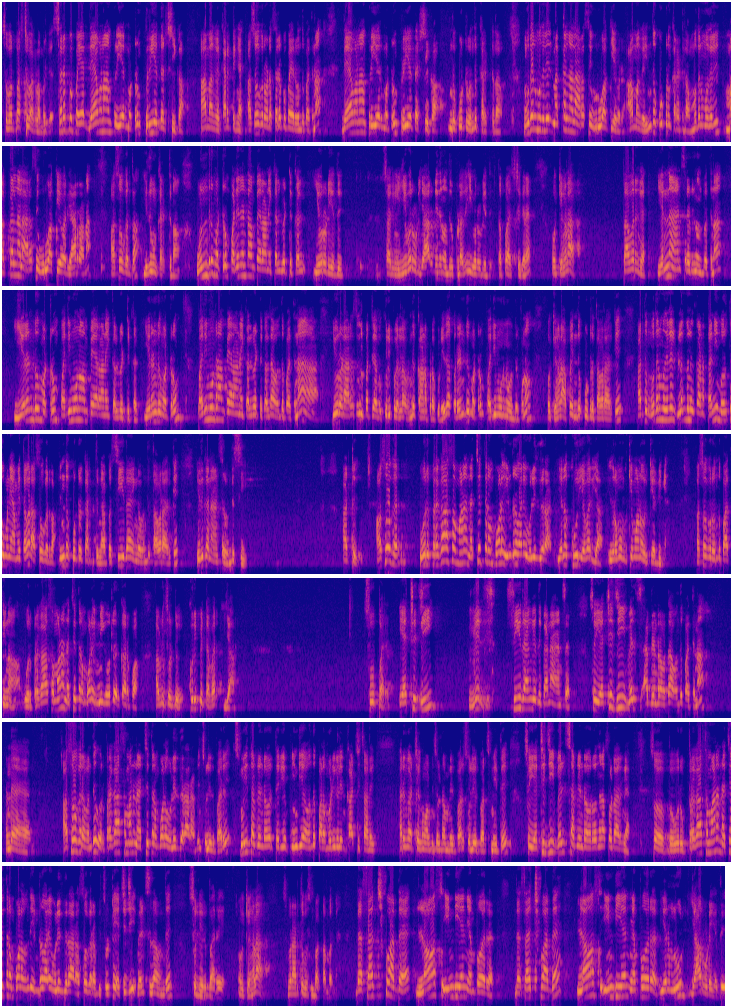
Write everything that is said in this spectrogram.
சூப்பர் ஃபர்ஸ்ட் பார்க்கலாம் பாருங்க. சிறப்பு பெயர் தேவனாம் பிரியர் மற்றும் பிரியதர்ஷிகா. ஆமாங்க கரெக்ட்டுங்க அசோகரோட சிறப்பு பெயர் வந்து பார்த்தீங்கன்னா தேவனாம் பிரியர் மற்றும் பிரியதர்ஷிகா. இந்த கூற்று வந்து கரெக்ட் தான். முதல் முதலில் மக்கள் நல அரசை உருவாக்கியவர். ஆமாங்க இந்த கூற்றும் கரெக்ட் தான். முதல் முதலில் மக்கள் நல அரசை உருவாக்கியவர் யாரானா? அசோகர் தான். இதுவும் கரெக்ட் தான். ஒன்று மற்றும் பன்னிரெண்டாம் பேராணை கல்வெட்டுக்கள் இவருடையது. சாரிங்க இவருடைய யாருடையதுன்னு வந்துடக்கூடாது இவருடையது. தப்பா வச்சுக்கிறேன் ஓகேங்களா தவறுங்க. என்ன ஆன்சர் அப்படின்னு வந்து பார்த்தீங்கன்னா இரண்டு மற்றும் பதிமூணாம் பேராணை கல்வெட்டுக்கள். இரண்டு மற்றும் பதிமூன்றாம் பேராணை கல்வெட்டுக்கள் தான் வந்து பார்த்தீங்கன்னா இவரோட அரசுகள் பற்றிய அந்த குறிப்புகள்லாம் வந்து காணப்படக்கூடியது. அப்போ ரெண்டு மற்றும் பதிமூணுன்னு வந்திருக்கணும். ஓகேங்களா அப்போ இந்த கூற்று தவறாக இருக்கு. அடுத்து முதன் முதலில் விலங்குகளுக்கான தனி மருத்துவமனை அமைத்தவர் அசோகர் தான். இந்த கூற்று கருத்துங்க. அப்போ சி தான் இங்கே வந்து தவறாக இருக்கு. இதுக்கான ஆன்சர் வந்து சி அடுத்து அசோகர் ஒரு பிரகாசமான நட்சத்திரம் போல இன்று வரை ஒளிர்கிறார் என கூறியவர் யார்? இது ரொம்ப முக்கியமான ஒரு கேள்விங்க. அசோகர் வந்து பார்த்தீங்கன்னா ஒரு பிரகாசமான நட்சத்திரம் போல இன்னைக்கு வரல இருக்காருப்பா அப்படின்னு சொல்லிட்டு குறிப்பிட்டவர் யார்? சூப்பர் ஹெச்ஜி வெல்ஸ் சி தாங்க இதுக்கான ஆன்சர் ஸோ ஹெச்ஜி வெல்ஸ் அப்படின்றவர் தான் வந்து பார்த்தீங்கன்னா அந்த அசோகரை வந்து ஒரு பிரகாசமான நட்சத்திரம் போல ஒளிர்கிறார் அப்படின்னு சொல்லியிருப்பாரு. ஸ்மித் அப்படின்றவர் தெரியும். இந்தியா வந்து பல மொழிகளின் காட்சி சாலை அருங்காட்சியகம் அப்படின்னு சொல்லிட்டு பண்ணியிருப்பாரு சொல்லியிருப்பார் ஸ்மித் ஸோ ஹெச்ஜி வெல்ஸ் அப்படின்றவர் வந்து என்ன சொல்றாருங்க? ஸோ இப்போ ஒரு பிரகாசமான நட்சத்திரம் போல வந்து இன்று வரை ஒளிர்கிறார் அசோகர் அப்படின்னு சொல்லிட்டு ஹெச்ஜி வெல்ஸ் தான் வந்து சொல்லியிருப்பாரு. ஓகேங்களா சூப்பர் அடுத்த கொஸ்டின் பார்க்கலாம் பாருங்க. The search for the last Indian emperor the search for the last Indian emperor எனும் நூல் யாருடையது?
